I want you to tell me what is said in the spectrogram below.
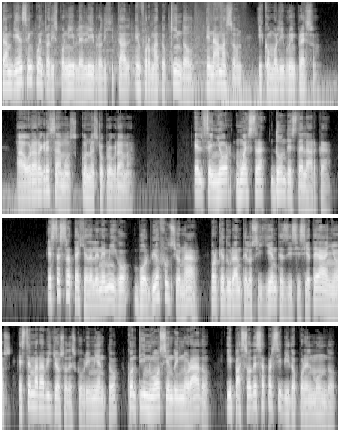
También se encuentra disponible el libro digital en formato Kindle en Amazon y como libro impreso. Ahora regresamos con nuestro programa. El Señor muestra dónde está el arca. Esta estrategia del enemigo volvió a funcionar porque durante los siguientes 17 años este maravilloso descubrimiento continuó siendo ignorado y pasó desapercibido por el mundo.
